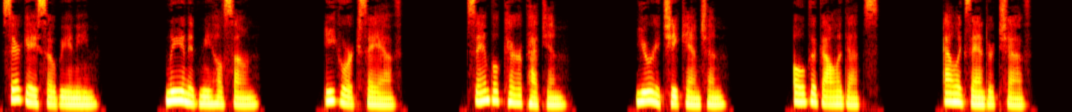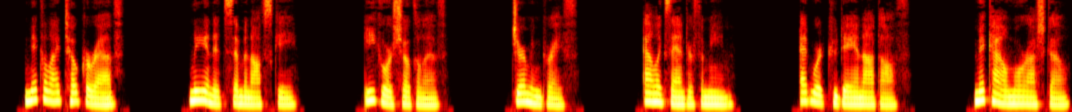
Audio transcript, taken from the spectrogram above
Sergei Sobyanin, Leonid Mikhelson, Igor Ksayev, Samvel Karapetyan, Yuri Chikhanchin, Olga Golodets, Alexander Chev, Nikolai Tokarev, Leonid Simonovsky, Igor Shokolev, German Graf, Alexander Fomin, Edward Khudainatov, Mikhail Murashko,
